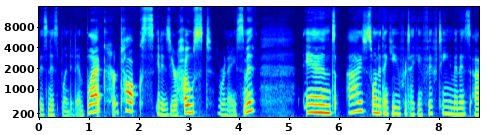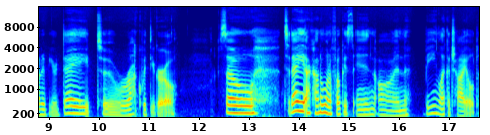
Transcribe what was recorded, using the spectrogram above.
Business Blended in Black, Her Talks. It is your host, Renee Smith. And I just want to thank you for taking 15 minutes out of your day to rock with your girl. So, today I kind of want to focus in on being like a child.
